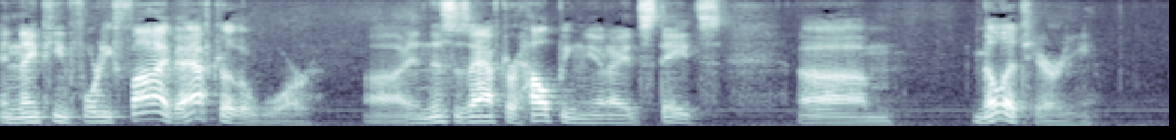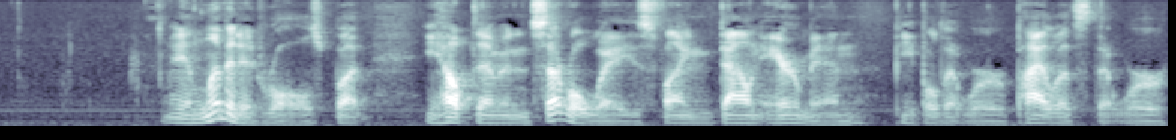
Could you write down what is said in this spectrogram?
In 1945, after the war, uh, and this is after helping the United States um, military in limited roles, but he helped them in several ways find down airmen, people that were pilots that were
